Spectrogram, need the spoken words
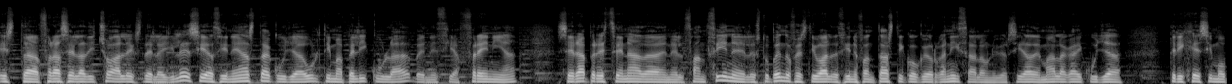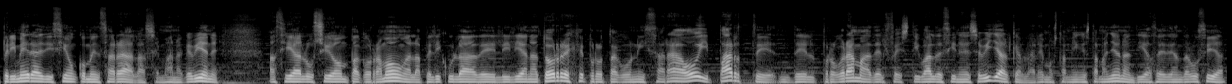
Esta frase la ha dicho Alex de la Iglesia, cineasta cuya última película, Venecia Frenia, será preestrenada en el Fancine, el estupendo festival de cine fantástico que organiza la Universidad de Málaga y cuya trigésimo primera edición comenzará la semana que viene. Hacía alusión Paco Ramón a la película de Liliana Torres que protagonizará hoy parte del programa del Festival de Cine de Sevilla, al que hablaremos también esta mañana en Días de Andalucía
